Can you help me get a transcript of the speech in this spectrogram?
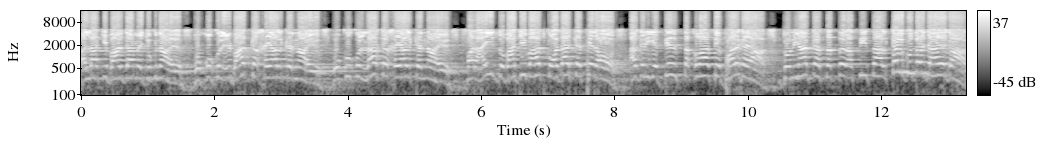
اللہ کی بارگاہ میں میں جھکنا ہے، حقوق العباد کا خیال کرنا ہے، حقوق اللہ کا خیال کرنا ہے۔ فرائض و واجبات کو ادا کرتے رہو۔ اگر یہ دل تقوا سے بھر گیا، دنیا کا ستر اسی سال کل گزر جائے گا۔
